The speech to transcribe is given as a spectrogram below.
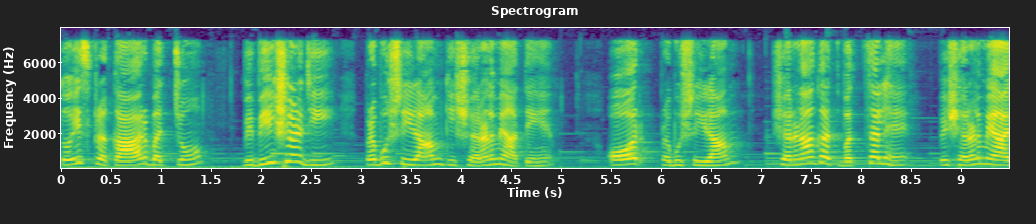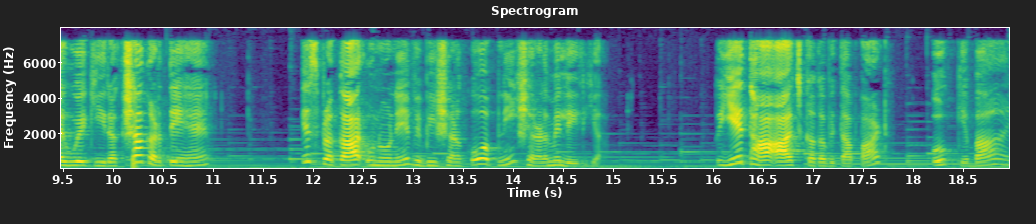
तो इस प्रकार बच्चों, विभीषण जी प्रभु श्री राम की शरण में आते हैं और प्रभु श्री राम शरणागत वत्सल हैं, वे शरण में आए हुए की रक्षा करते हैं। इस प्रकार उन्होंने विभीषण को अपनी शरण में ले लिया। तो ये था आज का कविता पाठ। Okay bye.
